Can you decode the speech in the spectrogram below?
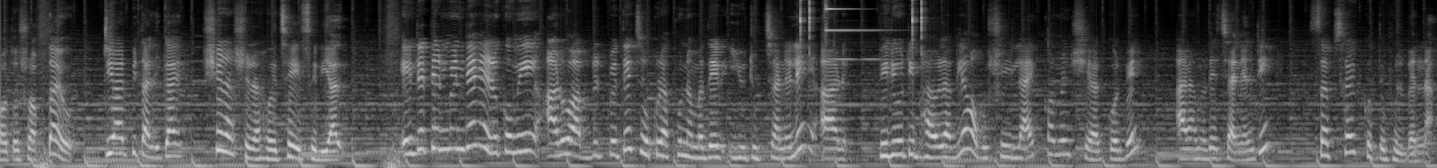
গত সপ্তাহেও টিআরপি তালিকায় সেরা সেরা হয়েছে এই সিরিয়াল। এন্টারটেনমেন্টের এরকমই আরও আপডেট পেতে চোখ রাখুন আমাদের ইউটিউব চ্যানেলে আর ভিডিওটি ভালো লাগলে অবশ্যই লাইক কমেন্ট শেয়ার করবেন। আর আমাদের চ্যানেলটি সাবস্ক্রাইব করতে ভুলবেন না।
